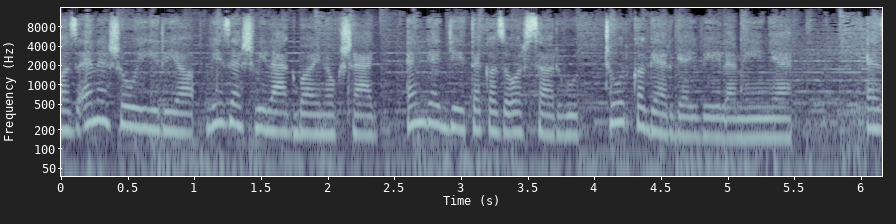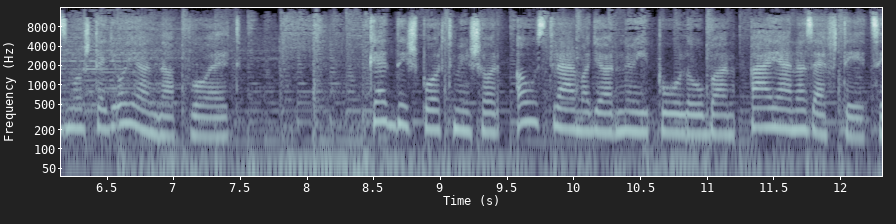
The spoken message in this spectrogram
Az NSO írja, vizes világbajnokság, engedjétek az orszarvút, Csurka Gergely véleménye. Ez most egy olyan nap volt. Keddi sportműsor, Ausztrál-magyar női pólóban, pályán az FTC.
